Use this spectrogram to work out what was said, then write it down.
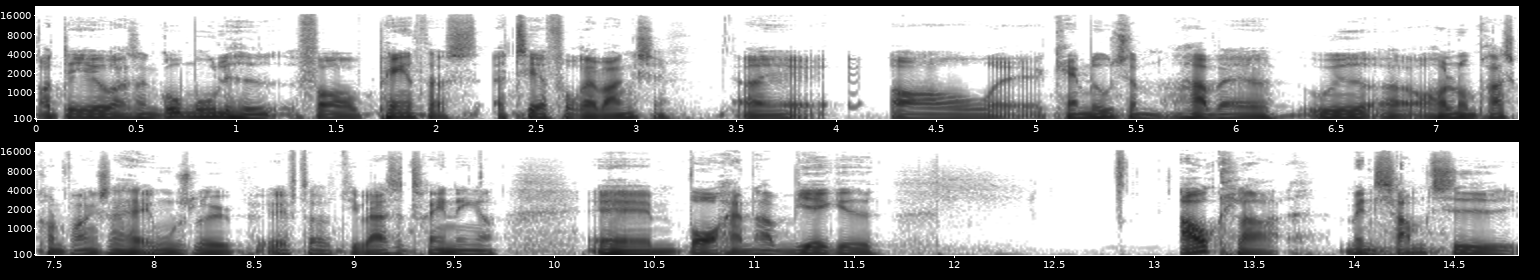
Og det er jo altså en god mulighed for Panthers at- til at få revanche. Øh, og øh, Cam Newton har været ude og holde nogle preskonferencer her i ugens løb efter diverse træninger, øh, hvor han har virket afklaret, men samtidig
